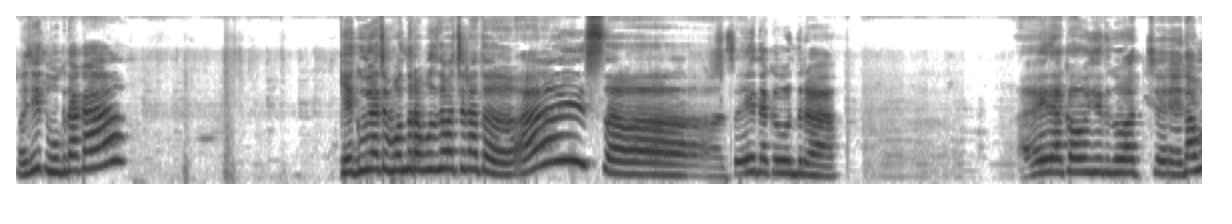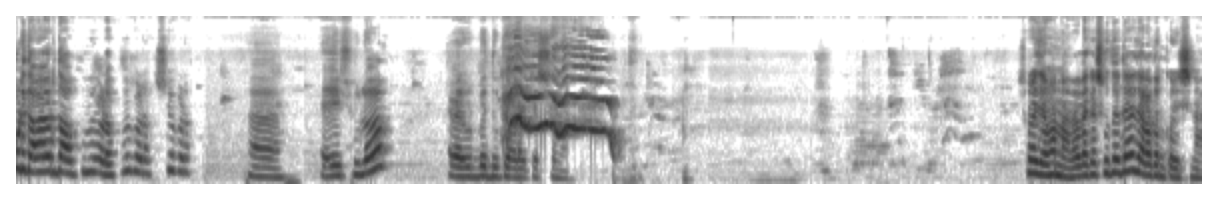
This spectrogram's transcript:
অজিত মুখ দেখা কে ঘুমিয়ে আছে বন্ধুরা বুঝতে পারছে না তো? আই সাবাস। এই দেখো বন্ধুরা। এই দেখো অজিত ঘুমাচ্ছে। দাও মুড়ি দাও এবার দাও ঘুমিয়ে পড়ো ঘুমিয়ে পড়ো শুয়ে পড়ো। হ্যাঁ এই শুলো এবার উঠবে দুটো আড়াইটার সময়। সরে যাব না দাদাকে শুতে দে জ্বালাতন করিস না।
